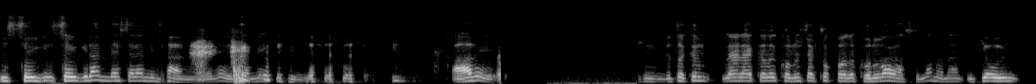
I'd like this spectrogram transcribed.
biz sevgi, sevgiden beslenen bir camiayız. O yüzden bekleriz. Abi Şimdi bu takımla alakalı konuşacak çok fazla konu var aslında ama ben iki oyun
